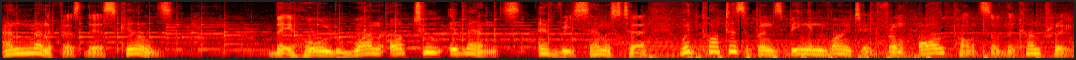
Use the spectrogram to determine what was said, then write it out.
and manifest their skills. They hold one or two events every semester with participants being invited from all parts of the country.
